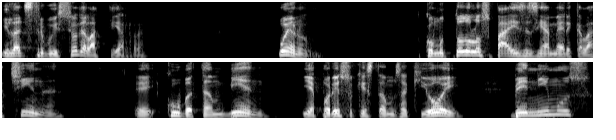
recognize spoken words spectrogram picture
e a distribuição da terra. Bueno, como todos os países em América Latina, eh, Cuba também, e é por isso que estamos aqui hoje, venimos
